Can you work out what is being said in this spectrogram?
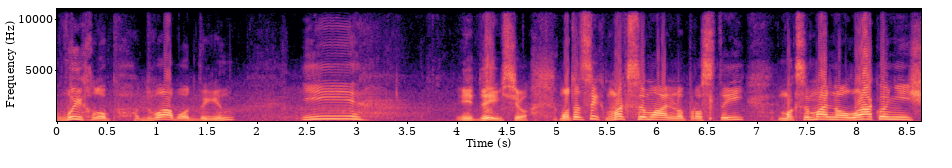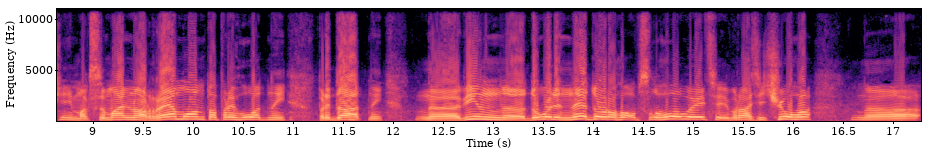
вихлоп 2 в 1 і. Іди і все. Мотоцикл максимально простий, максимально лаконічний, максимально ремонтопригодний, придатний. Е, Він е, доволі недорого обслуговується і в разі чого е,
